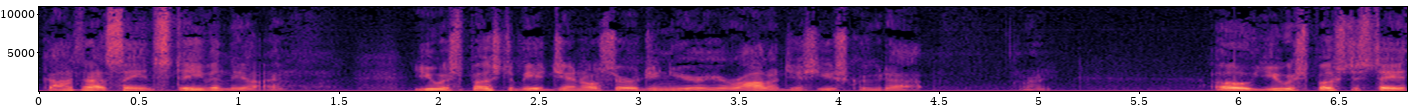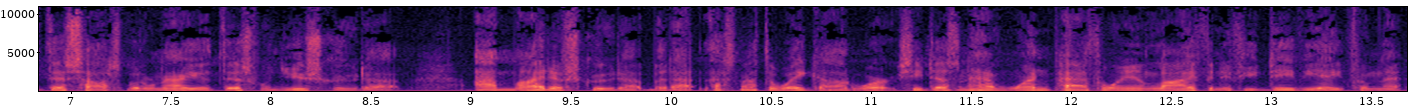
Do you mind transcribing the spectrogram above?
God's not saying, Stephen, the, you were supposed to be a general surgeon, you're a urologist, you screwed up. Right? Oh, you were supposed to stay at this hospital, now you're at this one, you screwed up. I might have screwed up, but I, that's not the way God works. He doesn't have one pathway in life, and if you deviate from that,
